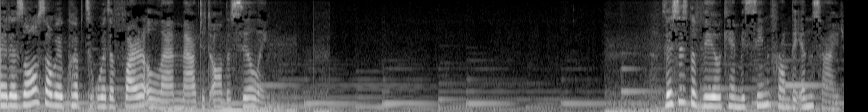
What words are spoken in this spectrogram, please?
It is also equipped with a fire alarm mounted on the ceiling. This is the view can be seen from the inside.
